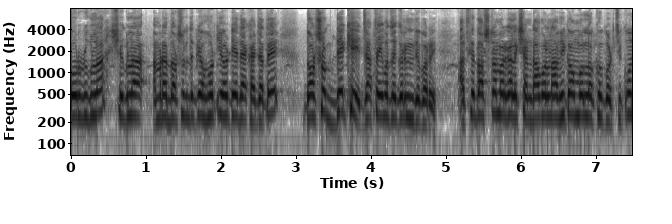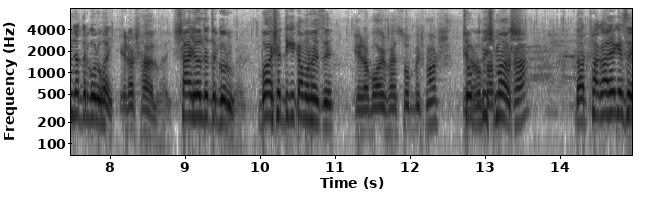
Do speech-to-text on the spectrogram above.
গরুগুলো সেগুলো আমরা দর্শকদেরকে হটিয়ে হটিয়ে দেখা যাতে দর্শক দেখে যাচাই বাছাই করে নিতে পারে। আজকে দশ নম্বর কালেকশন ডাবল নাভি কম্বল লক্ষ্য করছি। কোন জাতের গরু ভাই? এটা সায়াল ভাই। শাহিওল জাতের গরু। বয়সের দিকে কেমন হয়েছে? এটা বয়স ভাই চব্বিশ মাস। চব্বিশ মাস। দাঁত ফাঁকা হয়ে গেছে।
